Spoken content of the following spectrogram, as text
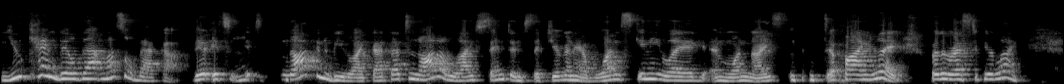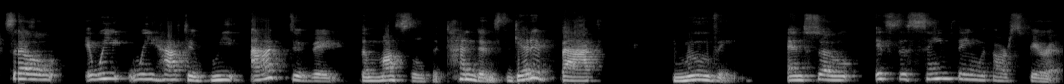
you can build that muscle back up. There, it's mm-hmm. it's not going to be like that. That's not a life sentence that you're going to have one skinny leg and one nice defined leg for the rest of your life. So we we have to reactivate the muscle, the tendons, get it back moving. And so it's the same thing with our spirit.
